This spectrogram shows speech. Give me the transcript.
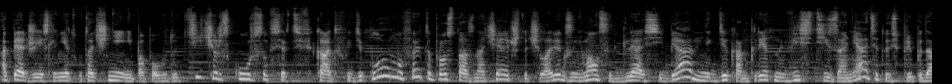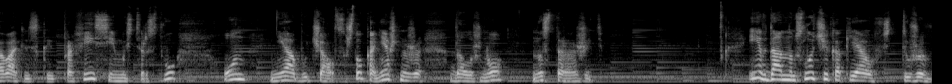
Опять же, если нет уточнений по поводу тичерс курсов, сертификатов и дипломов, это просто означает, что человек занимался для себя, нигде конкретно вести занятия, то есть преподавательской профессии, мастерству он не обучался, что, конечно же, должно насторожить. И в данном случае, как я уже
